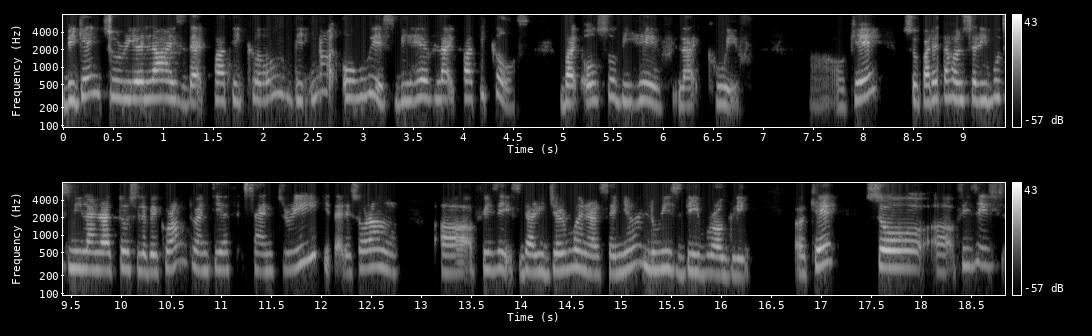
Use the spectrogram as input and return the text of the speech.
began to realize that particles did not always behave like particles, but also behave like wave. Uh, okay, So pada tahun 1900 lebih kurang 20th century kita ada seorang uh, physics dari Jerman rasanya Louis de Broglie. Okay. So uh, physics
